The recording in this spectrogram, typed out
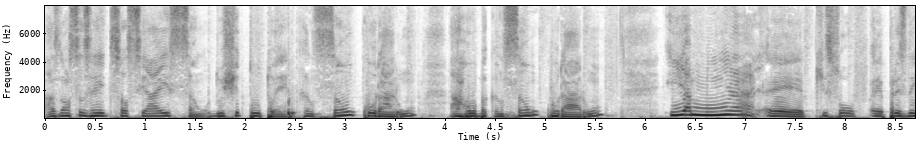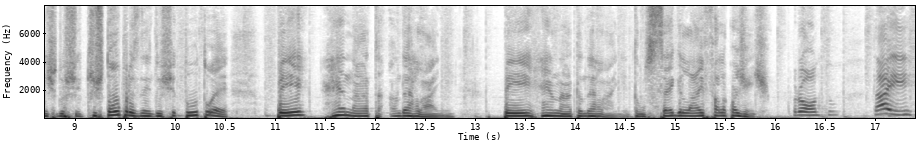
As nossas redes sociais são, do Instituto é Canção Curar 1, arroba Canção Curar 1. E a minha, é, que sou é, presidente do que estou presidente do instituto, é P Renata Underline. P Renata Underline. Então segue lá e fala com a gente. Pronto, tá aí.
